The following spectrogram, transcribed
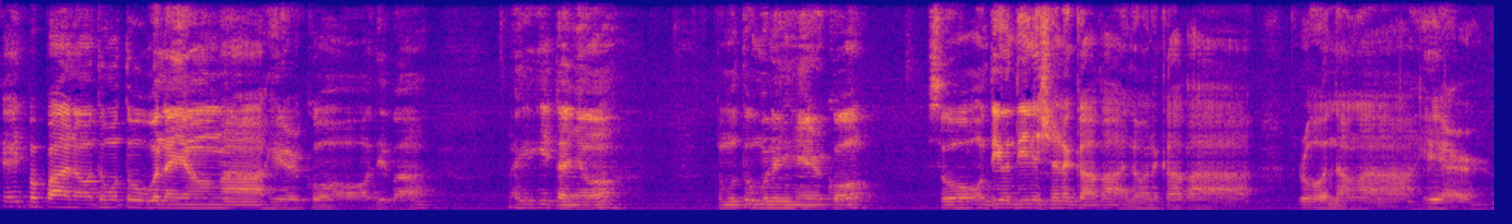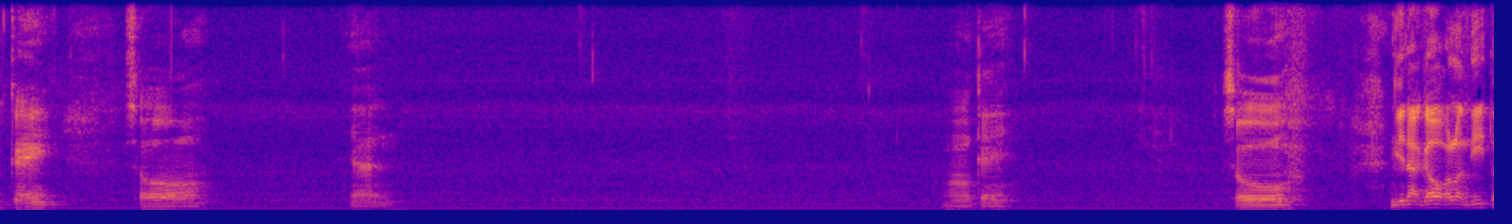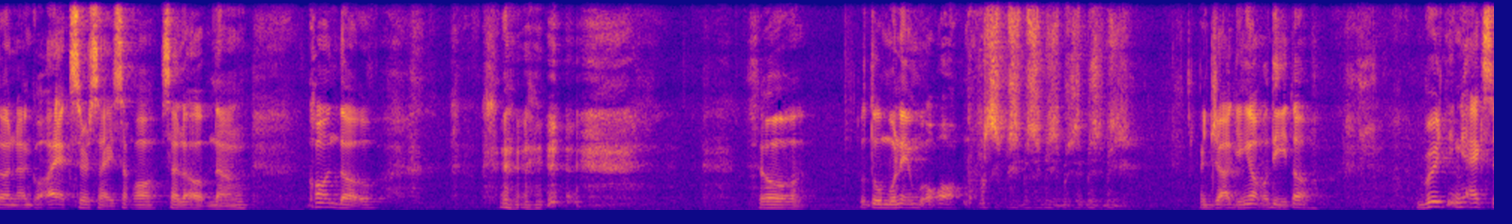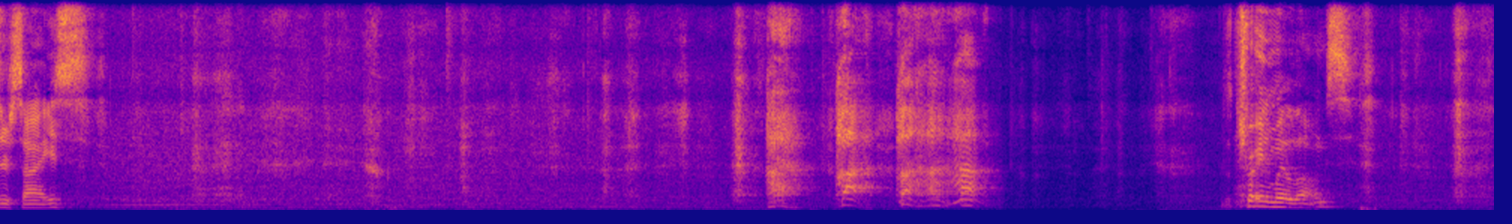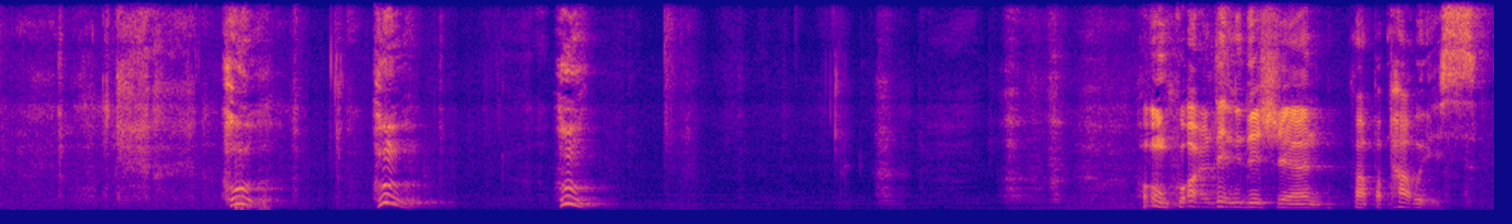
Kahit pa paano, tumutubo na yung ah, hair ko, di ba? Nakikita nyo? Tumutubo na yung hair ko. So, unti-unti na siya nagkaka, ano, nagkakaroon ng ah, hair. Okay? So, yan. Okay. So, ginagawa ko lang dito, nag-exercise ako sa loob ng condo. so, tutubo na yung buhok ko. Nag-jogging ako dito. Breathing exercise. Ha! Ha! Ha! Ha! Train my lungs. Whew! Whew! Whew! Home quarantine edition, Papa Powis.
